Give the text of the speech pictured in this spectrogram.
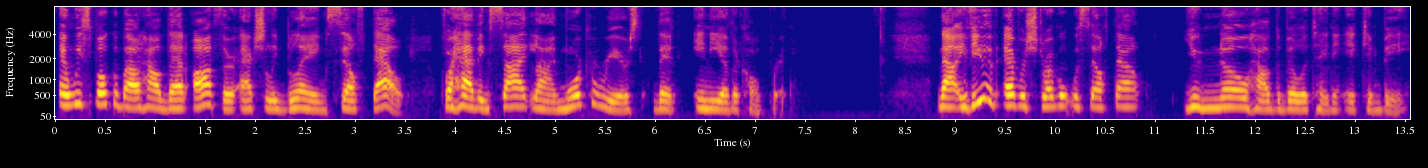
And we spoke about how that author actually blames self doubt for having sidelined more careers than any other culprit. Now, if you have ever struggled with self doubt, you know how debilitating it can be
